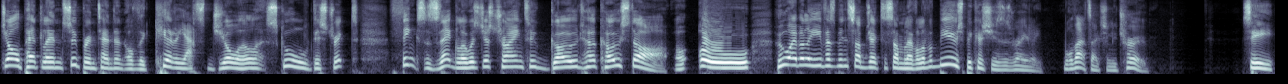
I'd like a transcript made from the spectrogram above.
Joel Petlin, superintendent of the Kiryas Joel School District, thinks Zegler was just trying to goad her co-star, oh, who I believe has been subject to some level of abuse because she's Israeli. Well, that's actually true. See,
